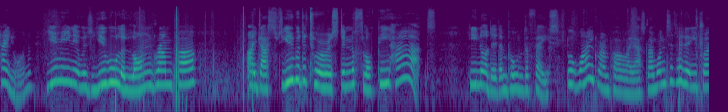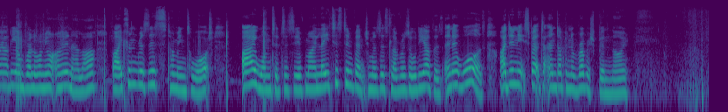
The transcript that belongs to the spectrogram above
Hang on, you mean it was you all along, Grandpa? I gasped. You were the tourist in the floppy hat. He nodded and pulled the face. But why, Grandpa? I asked. I wanted to let you try out the umbrella on your own, Ella, but I couldn't resist coming to watch. I wanted to see if my latest invention was as clever as all the others, and it was. I didn't expect to end up in a rubbish bin, though.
